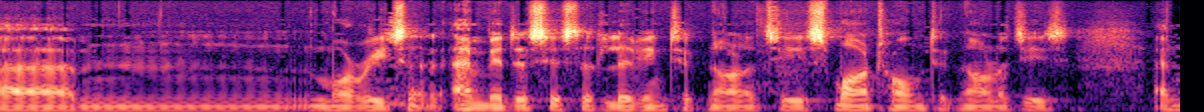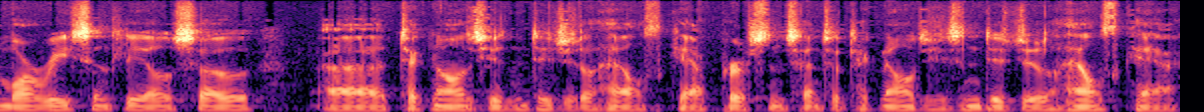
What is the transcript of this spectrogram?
um, more recent ambient assisted living technologies, smart home technologies, and more recently also uh, technology in digital healthcare, person-centered technologies in digital healthcare,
